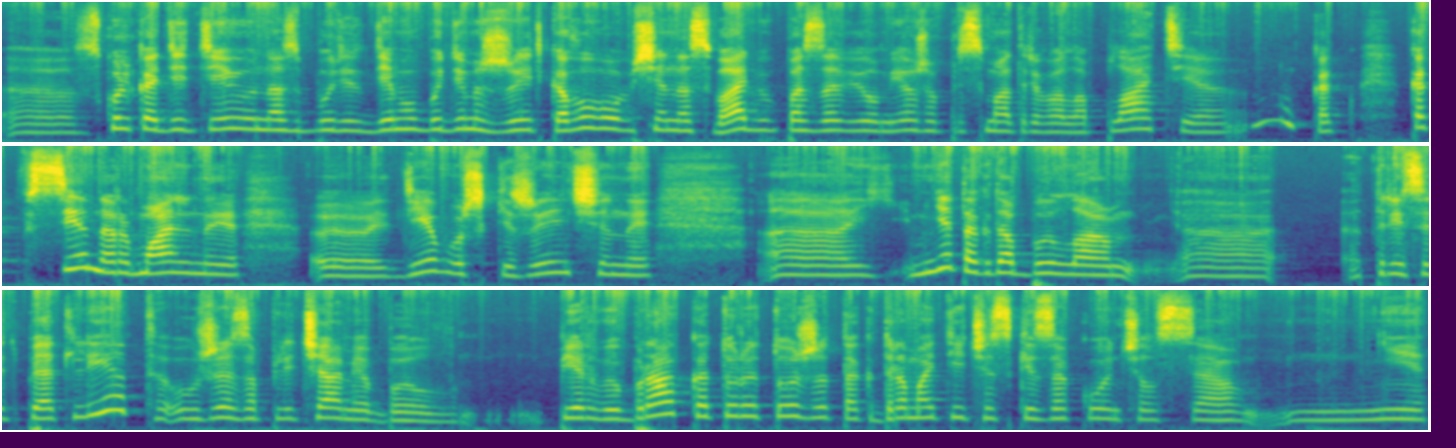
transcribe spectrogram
э, сколько детей у нас будет, где мы будем жить, кого вообще на свадьбу позовем. Я уже присматривала платье, ну, как, как все нормальные э, девушки, женщины. Э, мне тогда было э, 35 лет, уже за плечами был первый брак, который тоже так драматически закончился. Не,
